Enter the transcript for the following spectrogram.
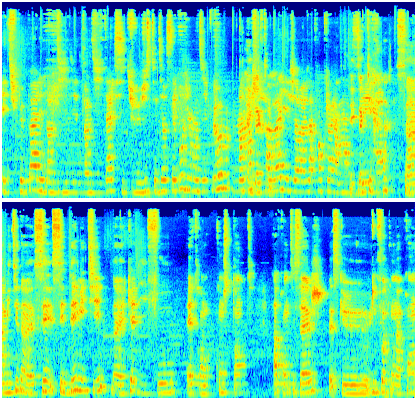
Et tu peux pas aller dans le, dans le digital si tu veux juste te dire c'est bon j'ai mon diplôme maintenant je travaille et j'apprends plus rien. Non, Exactement. C'est un métier, c'est des métiers dans lesquels il faut être en constante apprentissage parce que une fois qu'on apprend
